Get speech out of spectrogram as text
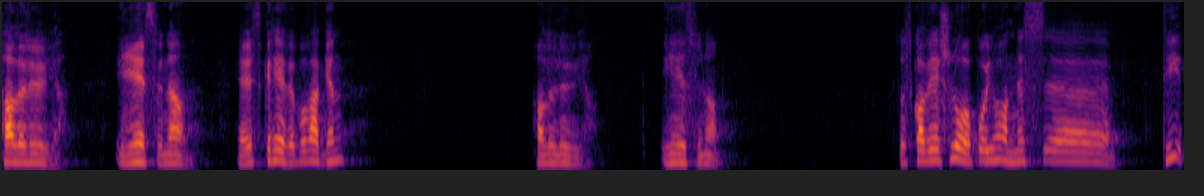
Halleluja. I Jesu navn. Jeg er skrevet på veggen. Halleluja. I Jesu navn. Så skal vi slå på Johannes eh, 10.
